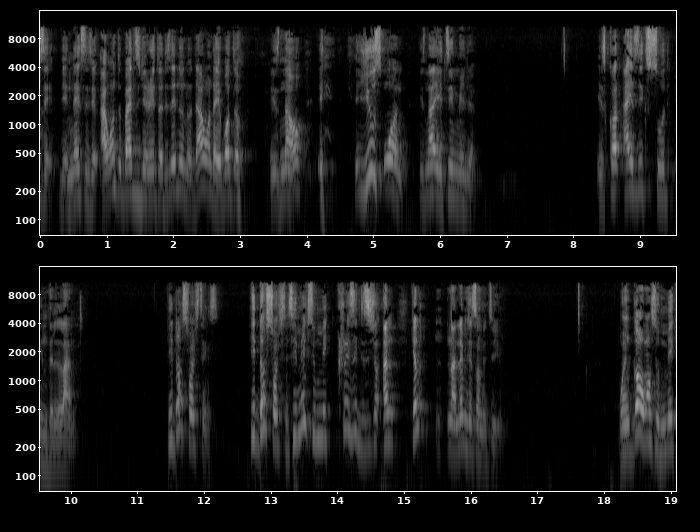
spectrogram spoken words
say, the next thing, say, I want to buy this generator. They say, no, no, that one that you bought is now, used one is now 18 million. It's called Isaac sowed in the land. He does such things. He does such things. He makes you make crazy decisions. And you know, now let me say something to you. When God wants to make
